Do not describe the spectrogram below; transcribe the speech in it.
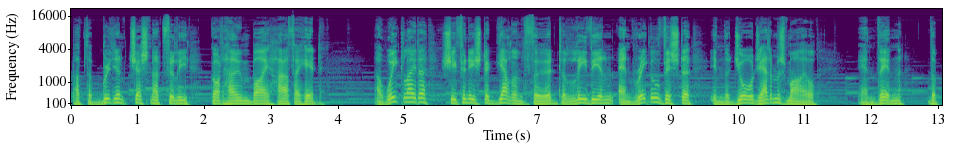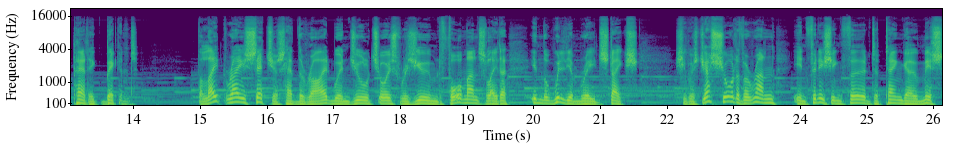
but the brilliant chestnut filly got home by half a head. A week later, she finished a gallant third to Levian and Regal Vista in the George Adams Mile, and then the paddock beckoned. The late Ray Setchus had the ride when Dual Choice resumed four months later in the William Reid Stakes. She was just short of a run in finishing third to Tango Miss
